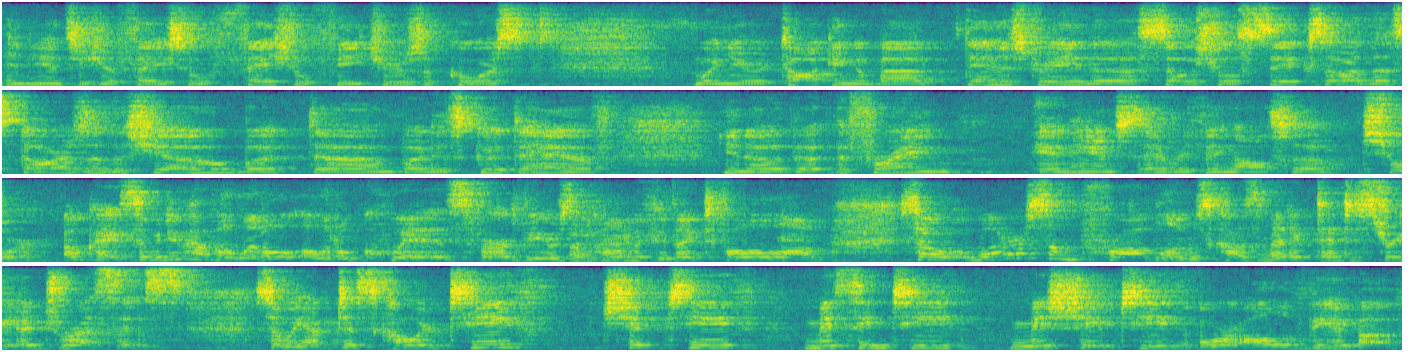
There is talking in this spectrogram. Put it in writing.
enhances your facial facial features. Of course, when you're talking about dentistry, the social six are the stars of the show. But um, but it's good to have, you know, the the frame enhance everything also. Sure. Okay, so we do have a little a little quiz for our viewers at Okay. home if you'd like to follow along. So, what are some problems cosmetic dentistry addresses? So we have discolored teeth, chipped teeth, missing teeth, misshaped teeth, or all of the above.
